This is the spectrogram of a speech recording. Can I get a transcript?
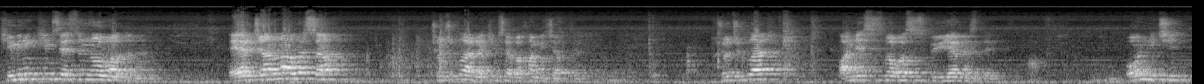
kiminin kimsesinin olmadığını, eğer canını alırsam çocuklarla kimse bakamayacaktı. Çocuklar annesiz babasız büyüyemezdi. Onun için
